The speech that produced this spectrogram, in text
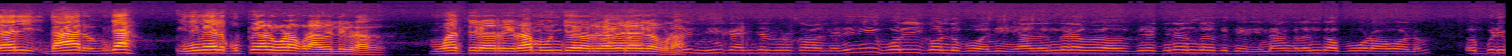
சரி தார் இனிமேல் குப்பையால் ஓடக்கூடாது வெள்ளிக்கிடாது. முகத்தில் எறிகிறா மூஞ்சல் எறிகிற வேலை அது நீ கஞ்சல் பொறுக்க வந்த நீ பொறுக்கி கொண்டு போ. நீ அது எங்கட பிரச்சனை எங்களுக்கு தெரியும். நாங்கள் எங்கே போடணும் எப்படி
